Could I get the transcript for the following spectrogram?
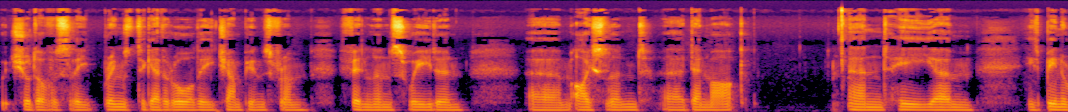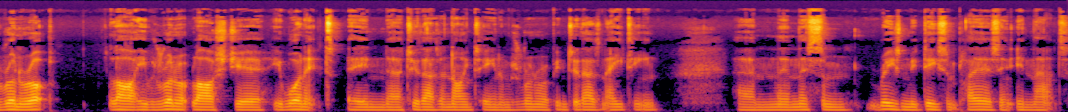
which should obviously brings together all the champions from Finland, Sweden, Iceland, uh, Denmark, and he he's been a runner up. He was runner up last year. He won it in uh, 2019 and was runner up in 2018. And then there's some reasonably decent players in, in that.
